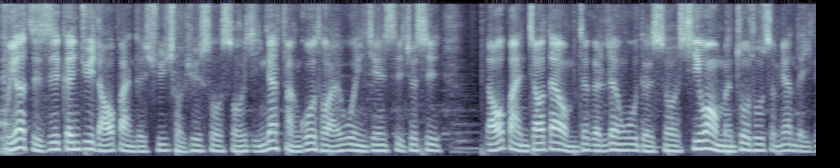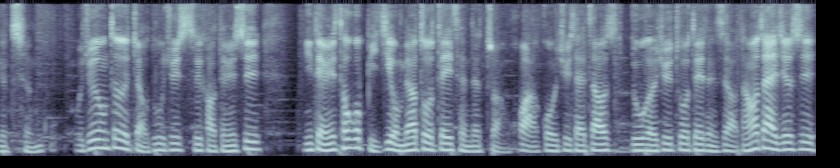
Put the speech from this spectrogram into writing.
不要只是根据老板的需求去做收集，应该反过头来问一件事，就是老板交代我们这个任务的时候，希望我们做出什么样的一个成果？我就用这个角度去思考，等于是你等于透过笔记，我们要做这一层的转化过去，才知道如何去做这一层思考。然后再就是。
